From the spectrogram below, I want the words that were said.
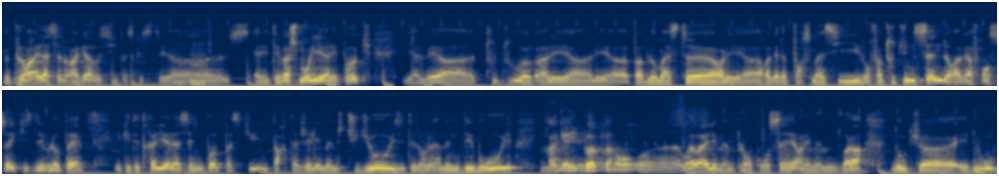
le Peura et la scène raga aussi, parce que c'était, euh, mm-hmm. elle était vachement liée à l'époque. Il y avait tout, tout les, les Pablo Master, les Raga de Force Massive, enfin toute une scène de raga français qui se développait et qui était très liée à la scène hip-hop parce qu'ils partageaient les mêmes studios, ils étaient dans la même débrouille. Raga hip-hop, hein. ouais, ouais, les mêmes plans concert, les mêmes, voilà. Donc, euh, et donc,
